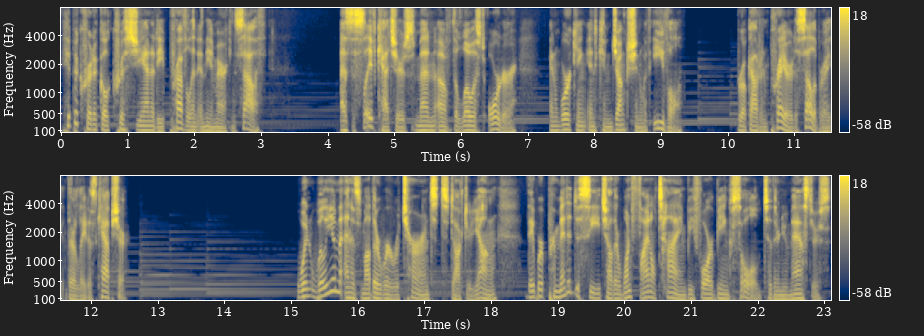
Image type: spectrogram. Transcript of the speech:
hypocritical Christianity prevalent in the American South. As the slave catchers, men of the lowest order and working in conjunction with evil, broke out in prayer to celebrate their latest capture. When William and his mother were returned to Dr. Young, they were permitted to see each other one final time before being sold to their new masters.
